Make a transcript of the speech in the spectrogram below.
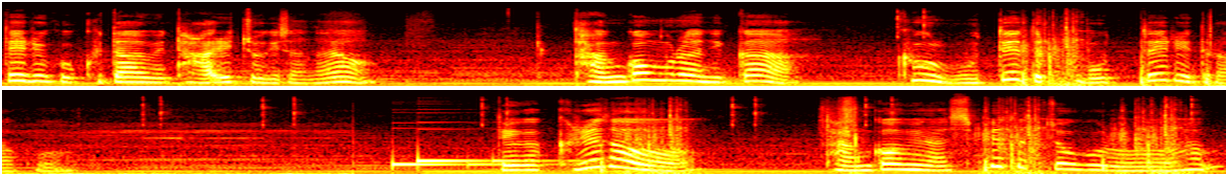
때리고 그 다음에 다리 쪽이잖아요. 단검으로 하니까 그걸 못, 때리, 못 때리더라고. 내가 그래서 단검이랑 스피드 쪽으로 한,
